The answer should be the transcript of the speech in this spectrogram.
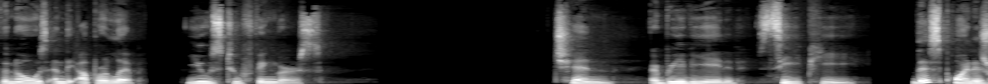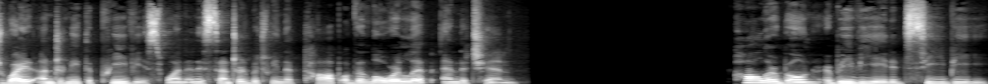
the nose and the upper lip. Use two fingers. Chin, abbreviated CP this point is right underneath the previous one and is centered between the top of the lower lip and the chin. Collarbone, abbreviated CB.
